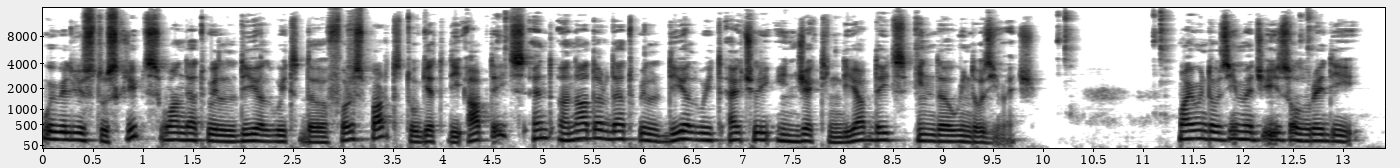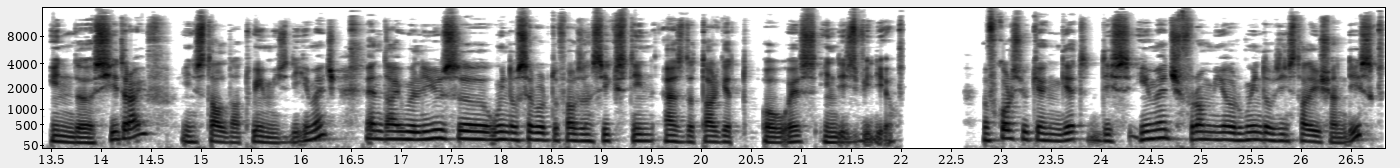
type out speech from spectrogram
We will use two scripts, one that will deal with the first part to get the updates and another that will deal with actually injecting the updates in the Windows image. My Windows image is already in the C drive, install.wim is the image, and I will use uh, Windows Server 2016 as the target OS in this video. Of course, you can get this image from your Windows installation disk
